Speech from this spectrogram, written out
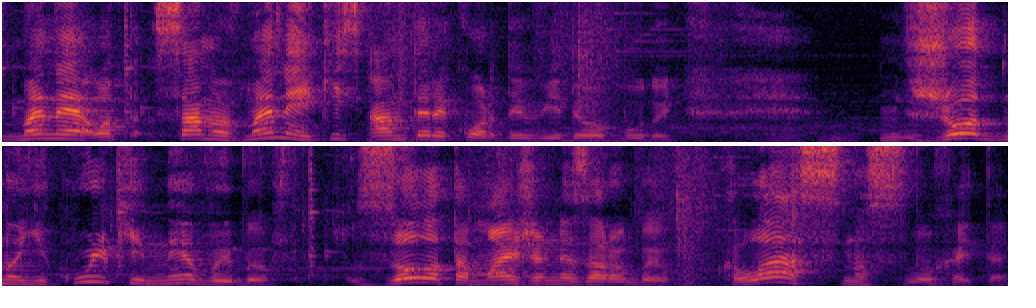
в мене, от саме в мене якісь антирекорди в відео будуть. Жодної кульки не вибив. Золота майже не заробив. Класно, слухайте.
